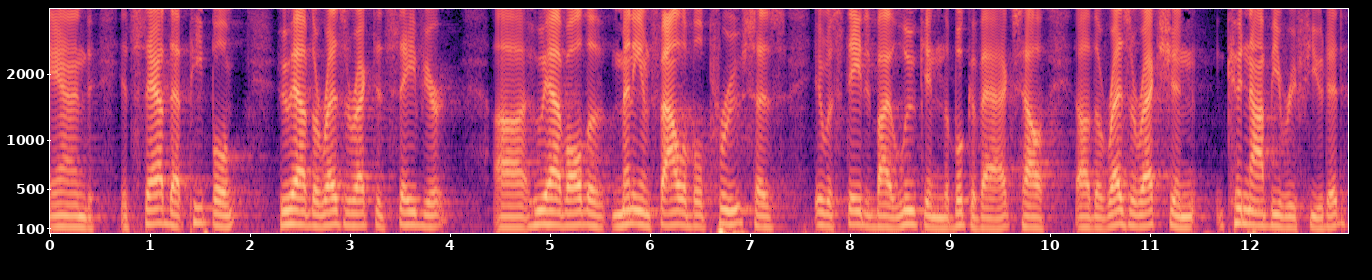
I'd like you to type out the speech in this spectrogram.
and it's sad that people who have the resurrected Savior, uh, who have all the many infallible proofs, as it was stated by Luke in the book of Acts, how uh, the resurrection could not be refuted,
